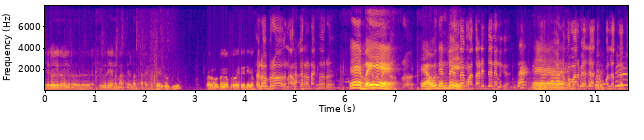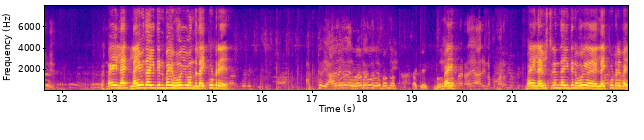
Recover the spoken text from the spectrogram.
ಇರೋ ಇರೋ ಇರೋ ಇರೋ. ಇರೋ ಇವ್ರೇನು ಮಾತಾಡ್ಲತ್ತಾರ ಹಲೋ ಬ್ರೋ ನಾವು ಕರ್ನಾಟಕದವ್ರು. ಏ ಬೈ ಏ. ಏ ಹೌದೇನ್ ಬೈ? ಮಾತಾಡಿದ್ದೆ ನಿನಗ. ಬೈ ಲೈವ್ ಇದ್ದೀನಿ ಬೈ ಹೋಗಿ ಒಂದು ಲೈಕ್ ಕೊಡ್ರಿ ಅಕ್ಕ ಯಾರು ಬಂದ ಯಾಕೆ ದೂರ ಬೈ ಬೈ ಲೈವ್ ಸ್ಟ್ರೀಮ್ದಾಗ ಇದ್ದೀನಿ ಹೋಗಿ ಲೈಕ್ ಕೊಡ್ರಿ ಬೈ.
